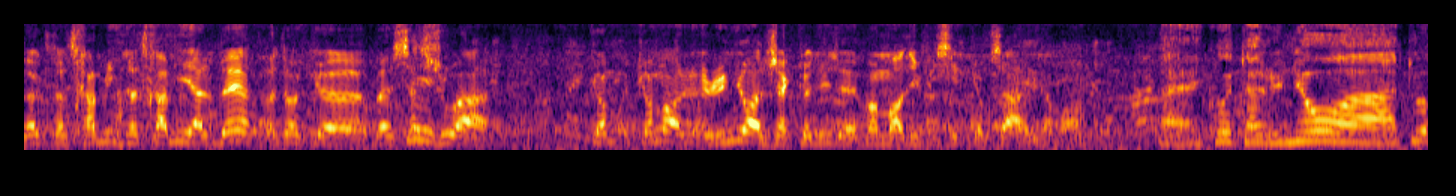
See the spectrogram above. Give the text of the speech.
Donc notre ami, notre ami Albert, donc ben, ça se Oui. joue à. Comme- comment l'Union a déjà connu des moments difficiles comme ça, évidemment. Ben, écoute, euh, l'Union a tout- euh,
